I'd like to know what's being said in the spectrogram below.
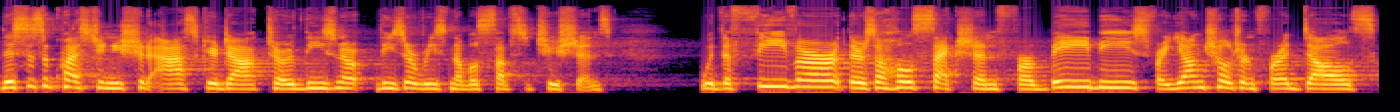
this is a question you should ask your doctor. These are, these are reasonable substitutions. With the fever, there's a whole section for babies, for young children, for adults.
